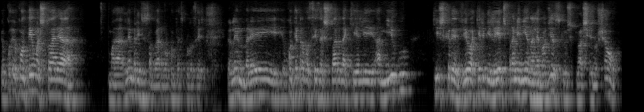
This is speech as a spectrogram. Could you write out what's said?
Eu, eu contei uma história, uma, lembrei disso agora, vou contar isso para vocês. Eu lembrei, eu contei para vocês a história daquele amigo que escreveu aquele bilhete para a menina, lembram disso que eu, que eu achei no chão?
